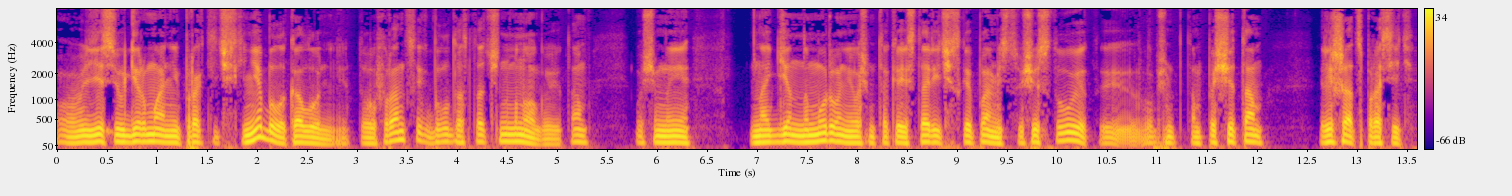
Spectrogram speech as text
э, если у Германии практически не было колоний, то у Франции их было достаточно много. И там, в общем, и на генном уровне, в общем, такая историческая память существует. И, в общем-то, там по счетам решат спросить.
